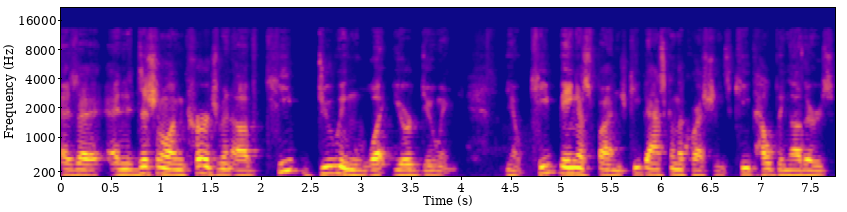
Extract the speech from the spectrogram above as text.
as a, an additional encouragement of keep doing what you're doing. You know, keep being a sponge, keep asking the questions, keep helping others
